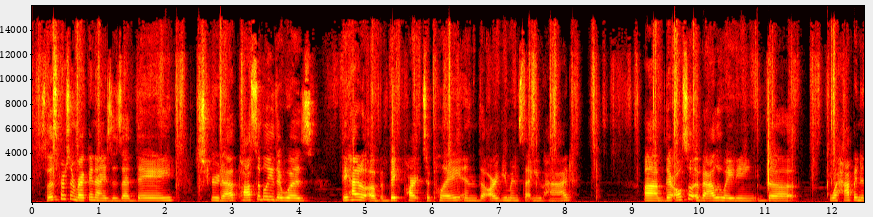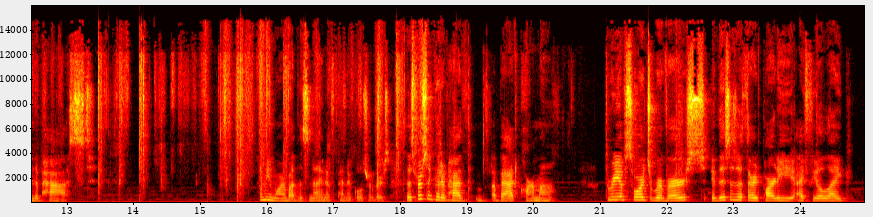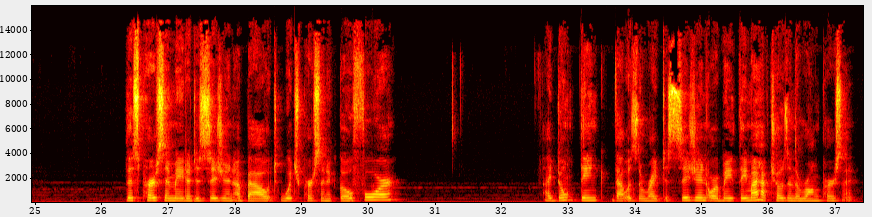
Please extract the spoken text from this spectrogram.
So this person recognizes that they screwed up. Possibly there was, they had a, a big part to play in the arguments that you had. Um, they're also evaluating the what happened in the past. Tell me more about this Nine of Pentacles reversed. This person could have had a bad karma. Three of Swords reversed. If this is a third party, I feel like this person made a decision about which person to go for I don't think that was the right decision, or may, they might have chosen the wrong person.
